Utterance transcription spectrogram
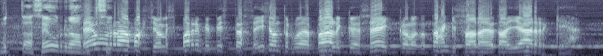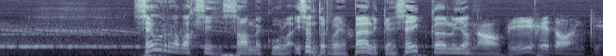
Mutta seuraavaksi... Seuraavaksi olisi parempi pistää se ison turvan päällikköön seikkailu, että tähänkin saadaan jotain järkeä. Seuraavaksi saamme kuulla ison turvan päällikön seikkailuja, No vihdoinkin.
